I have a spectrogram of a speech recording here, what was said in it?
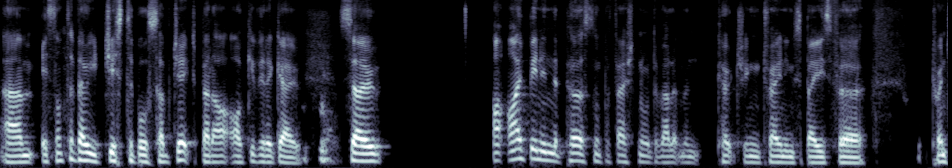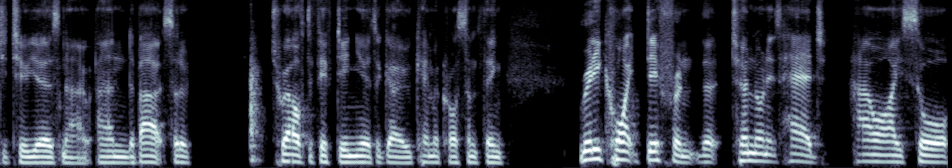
um, it's not a very gistable subject, but I'll, I'll give it a go. So, I've been in the personal professional development coaching training space for 22 years now. And about sort of 12 to 15 years ago, came across something really quite different that turned on its head how I saw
